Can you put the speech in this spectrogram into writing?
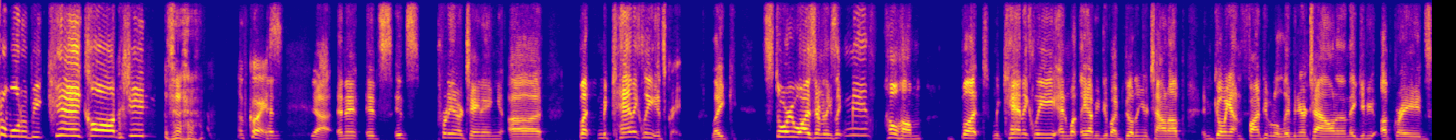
don't want to be cake. Oh gee. Of course. yeah and it it's it's pretty entertaining uh but mechanically it's great like story wise everything's like meh ho hum but mechanically and what they have you do by building your town up and going out and find people to live in your town and then they give you upgrades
